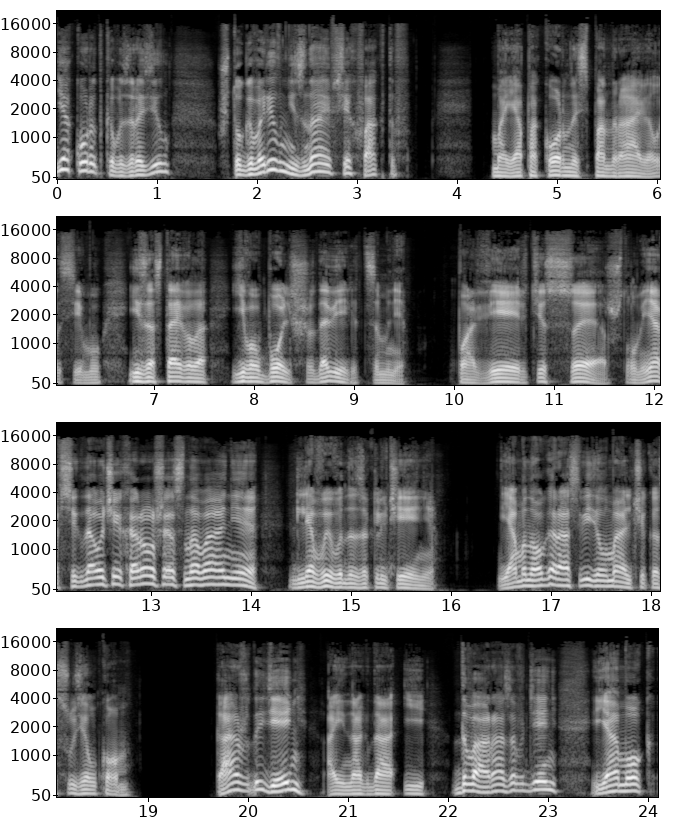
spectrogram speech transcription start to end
Я коротко возразил, что говорил, не зная всех фактов. Моя покорность понравилась ему и заставила его больше довериться мне. Поверьте, сэр, что у меня всегда очень хорошее основание для вывода заключения. Я много раз видел мальчика с узелком. Каждый день, а иногда и два раза в день, я мог...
